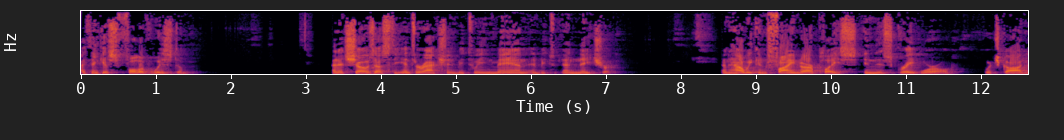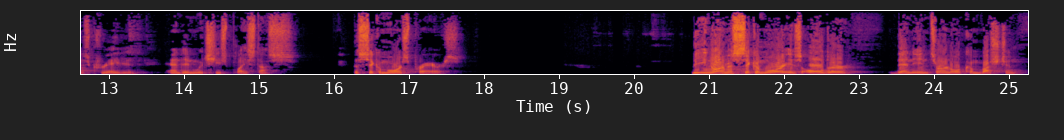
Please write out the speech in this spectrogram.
I think, is full of wisdom. And it shows us the interaction between man and, and nature and how we can find our place in this great world which God has created and in which He's placed us. The sycamore's prayers. The enormous sycamore is older than internal combustion.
